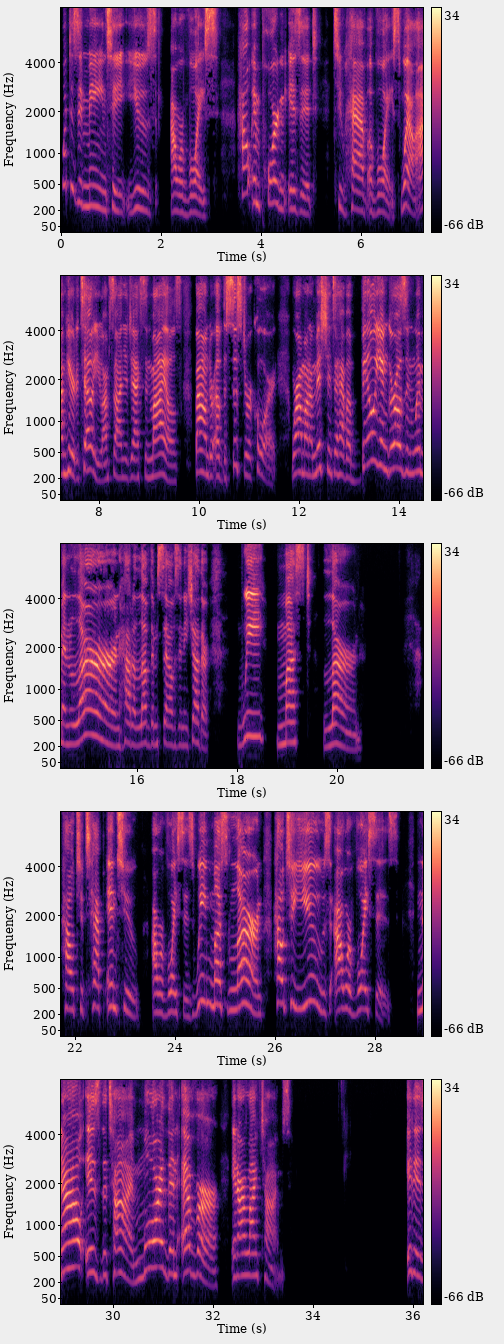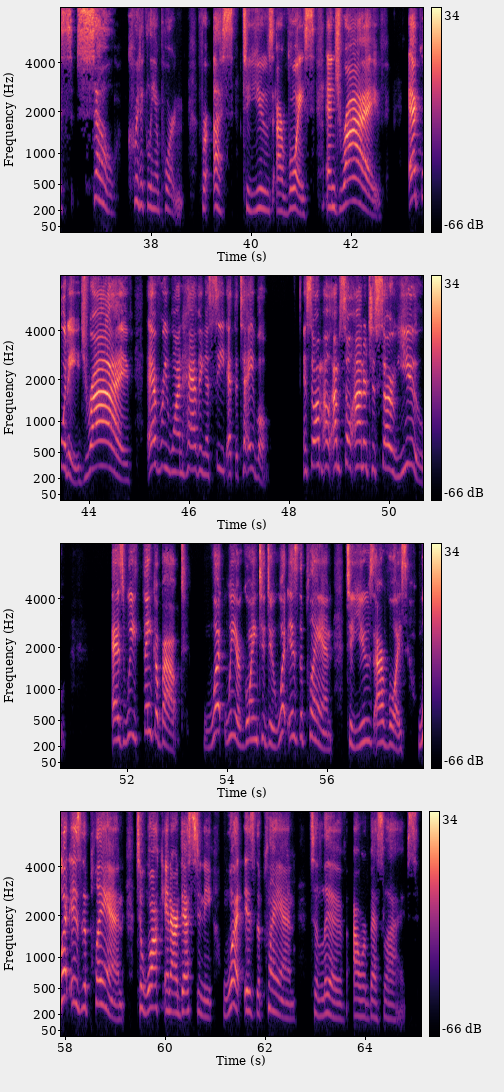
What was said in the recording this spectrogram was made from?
What does it mean to use our voice? How important is it to have a voice? Well, I'm here to tell you, I'm Sonia Jackson Myles, founder of the Sister Accord, where I'm on a mission to have a billion girls and women learn how to love themselves and each other. We must learn how to tap into our voices. We must learn how to use our voices. Now is the time more than ever in our lifetimes. It is so critically important for us to use our voice and drive equity, drive everyone having a seat at the table. And so I'm, I'm so honored to serve you as we think about what we are going to do. What is the plan to use our voice? What is the plan to walk in our destiny? What is the plan to live our best lives?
